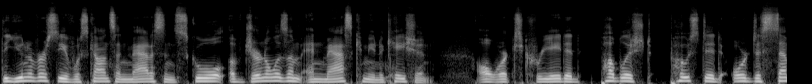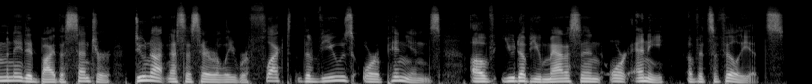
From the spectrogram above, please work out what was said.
the University of Wisconsin Madison School of Journalism and Mass Communication. All works created, published, posted, or disseminated by the center do not necessarily reflect the views or opinions of UW Madison or any of its affiliates.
